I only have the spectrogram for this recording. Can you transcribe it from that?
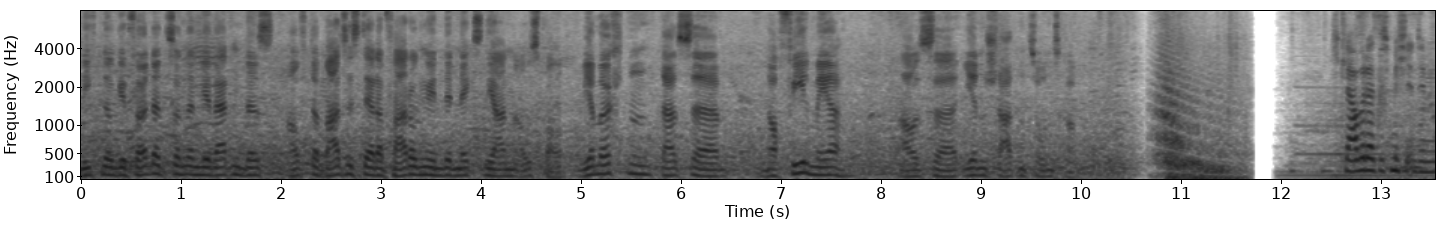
nicht nur gefördert, sondern wir werden das auf der Basis der Erfahrungen in den nächsten Jahren ausbauen. Wir möchten, dass äh, noch viel mehr aus äh, Ihren Staaten zu uns kommt. Ich glaube, dass ich mich in dem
